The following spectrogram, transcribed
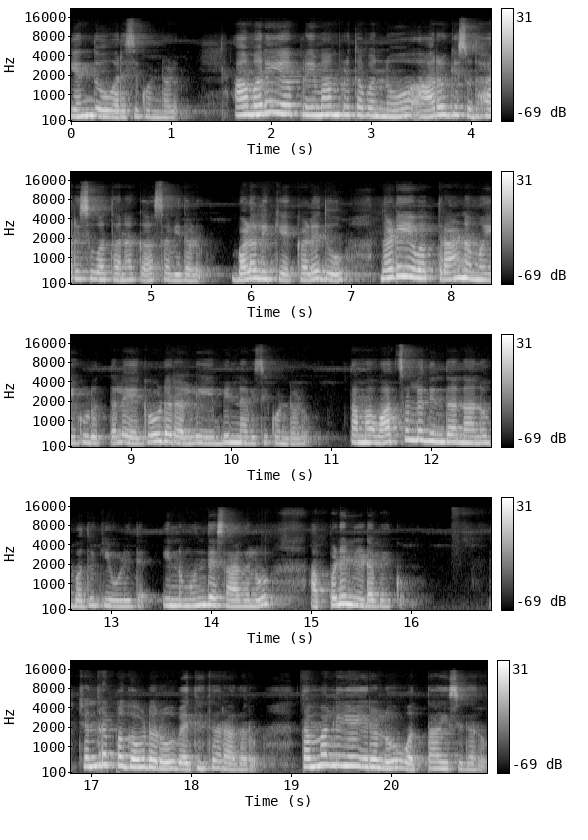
ಎಂದು ಒರೆಸಿಕೊಂಡಳು. ಆ ಮನೆಯ ಪ್ರೇಮಾಮೃತವನ್ನು ಆರೋಗ್ಯ ಸುಧಾರಿಸುವ ತನಕ ಸವಿದಳು. ಬಳಲಿಕೆ ಕಳೆದು ನಡೆಯುವ ತ್ರಾಣ ಮೈಗೂಡುತ್ತಲೇ ಗೌಡರಲ್ಲಿ ಭಿನ್ನವಿಸಿಕೊಂಡಳು ತಮ್ಮ ವಾತ್ಸಲ್ಯದಿಂದ ನಾನು ಬದುಕಿ ಉಳಿದೆ. ಇನ್ನು ಮುಂದೆ ಸಾಗಲು ಅಪ್ಪಣೆ ನೀಡಬೇಕು. ಚಂದ್ರಪ್ಪ ಗೌಡರು ವ್ಯಥಿತರಾದರು. ತಮ್ಮಲ್ಲಿಯೇ ಇರಲು ಒತ್ತಾಯಿಸಿದರು.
